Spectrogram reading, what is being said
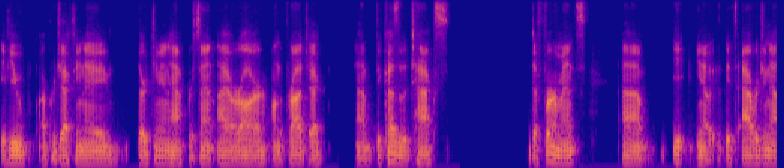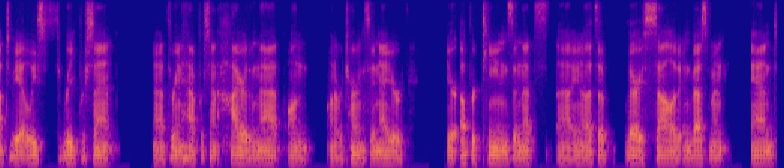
if you are projecting a 13.5% IRR on the project, um, because of the tax deferments, um, you, you, know, it's averaging out to be at least 3%, uh, 3.5% higher than that on, on a return. So now you're, you're upper teens and that's, uh, you know, that's a very solid investment and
